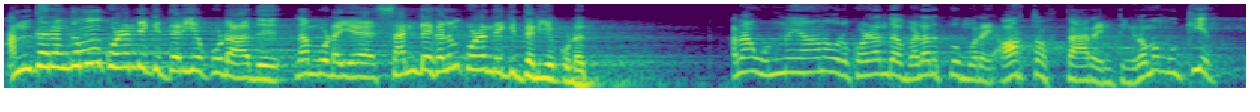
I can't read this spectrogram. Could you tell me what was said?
அந்தரங்கமும் குழந்தைக்கு தெரியக்கூடாது. நம்முடைய சண்டைகளும் குழந்தைக்கு தெரியக்கூடாது. அதான் உண்மையான ஒரு குழந்தை வளர்ப்பு முறை ஆர்ட் ஆஃப் பேரண்டிங் ரொம்ப முக்கியம்.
